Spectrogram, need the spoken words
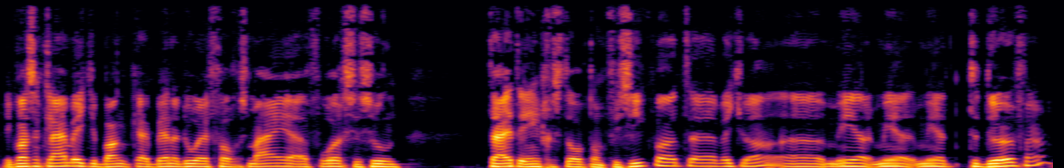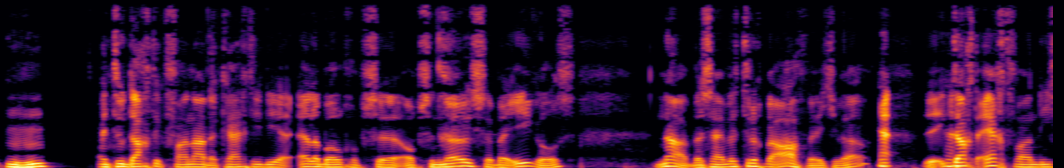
Ik was een klein beetje bang. Kijk, Benadou heeft volgens mij eh, vorig seizoen tijd ingestopt om fysiek wat, eh, weet je wel, meer, meer, meer te durven. Mhm. En toen dacht ik van, nou, dan krijgt hij die elleboog op zijn neus eh, bij Eagles. Nou, we zijn weer terug bij af, weet je wel. Ja. Ik Ja. dacht echt van, die,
